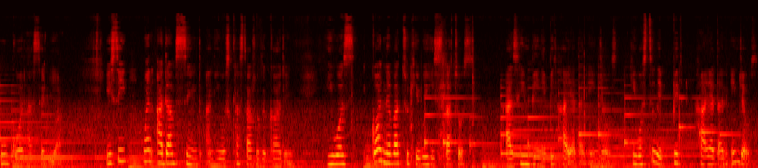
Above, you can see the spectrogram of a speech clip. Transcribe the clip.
who God has said we are. You see, when Adam sinned and he was cast out of the garden, he was God never took away his status as him being a bit higher than angels. He was still a bit higher than angels.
